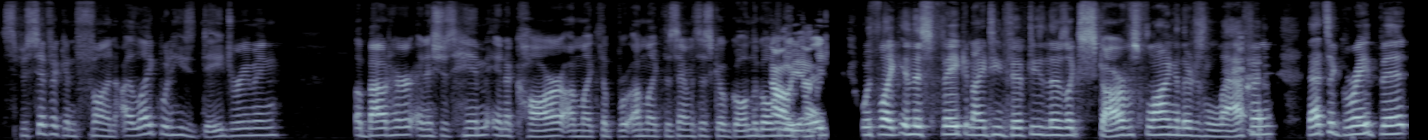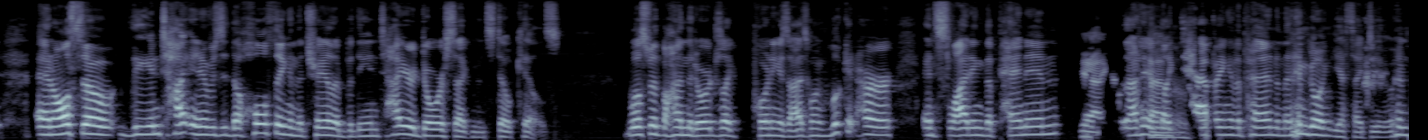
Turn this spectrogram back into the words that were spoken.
specific and fun. I like when he's daydreaming about her, and it's just him in a car on like the on like the San Francisco Golden the Golden Oh, Gate yeah. Bridge with like in this fake 1950s, and there's like scarves flying, and they're just laughing. That's a great bit. And also the entire and it was the whole thing in the trailer, but the entire door segment still kills. Will Smith behind the door, just like pointing his eyes, going, "Look at her," and sliding the pen in. Yeah, without him like is- tapping the pen, and then him going, "Yes, I do." Him,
